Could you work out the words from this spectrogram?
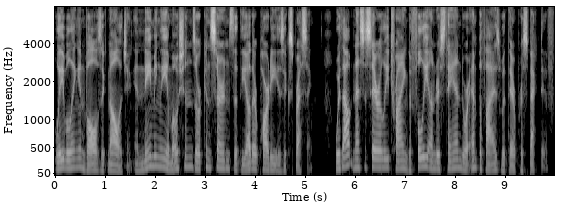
Labeling involves acknowledging and naming the emotions or concerns that the other party is expressing without necessarily trying to fully understand or empathize with their perspective.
